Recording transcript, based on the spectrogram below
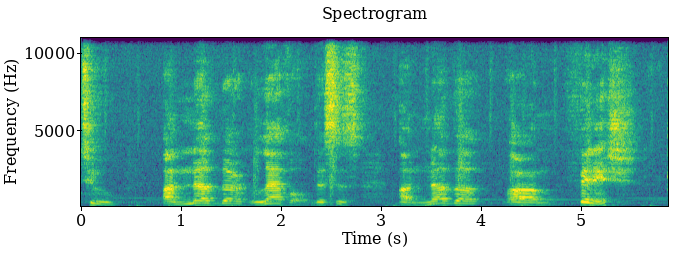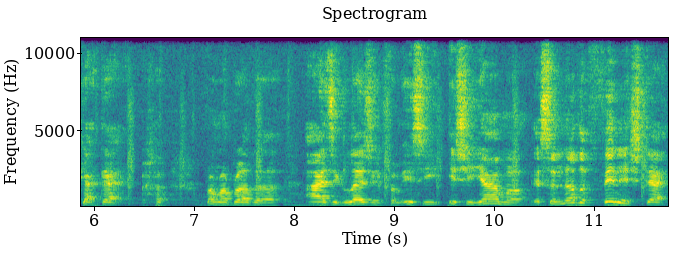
to another level. This is another um, finish. Got that from my brother Isaac Legend from Ishi, Ishiyama. It's another finish that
